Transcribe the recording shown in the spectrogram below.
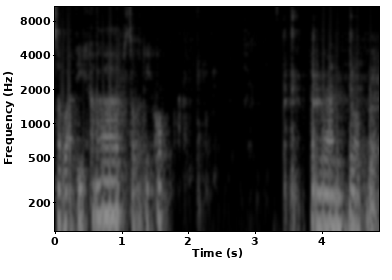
สวัสดีครับ สวัสดีครับทำงานหลอกเด็ก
